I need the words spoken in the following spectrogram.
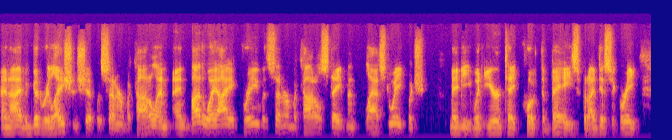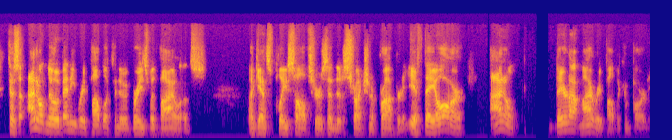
and I have a good relationship with Senator McConnell. And and by the way, I agree with Senator McConnell's statement last week, which maybe would irritate quote the base, but I disagree because I don't know of any Republican who agrees with violence against police officers and the destruction of property. If they are, I don't, they're not my Republican Party.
